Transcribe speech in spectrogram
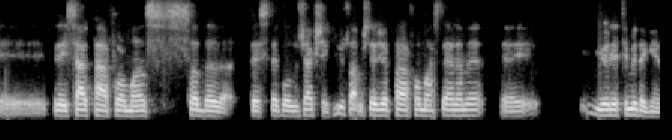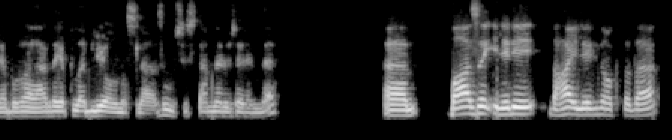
e, bireysel performansa da destek olacak şekilde 360 derece performans değerleme e, yönetimi de gene buralarda yapılabiliyor olması lazım bu sistemler üzerinde. Ee, bazı ileri daha ileri noktada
